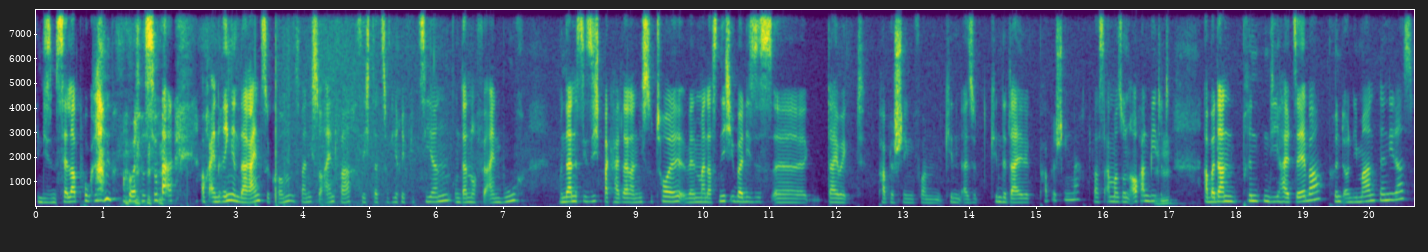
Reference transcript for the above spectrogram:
in diesem Seller-Programm, aber das war auch ein Ringen, da reinzukommen. Es war nicht so einfach, sich da zu verifizieren und dann noch für ein Buch. Und dann ist die Sichtbarkeit leider nicht so toll, wenn man das nicht über dieses äh, Direct Publishing von Kind, also Kinder Direct Publishing macht, was Amazon auch anbietet. Mhm. Aber dann printen die halt selber, Print on Demand nennen die das.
